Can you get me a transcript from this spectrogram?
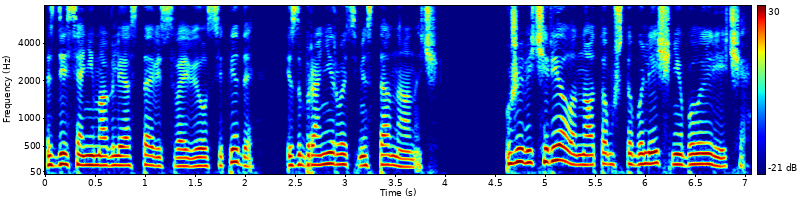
Здесь они могли оставить свои велосипеды и забронировать места на ночь. Уже вечерело, но о том, чтобы лечь, не было и речи.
